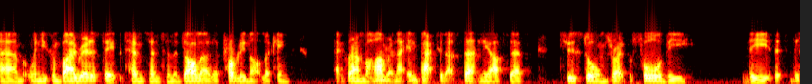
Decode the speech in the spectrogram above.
um, when you can buy real estate for 10 cents in the dollar, they're probably not looking at Grand Bahama, and that impacted us certainly after two storms right before the the the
